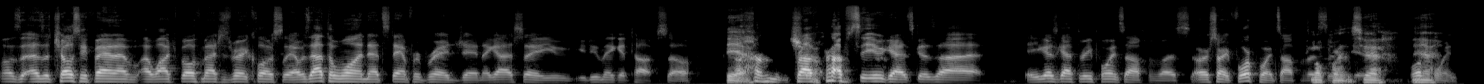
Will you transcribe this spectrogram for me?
Well, as, a- as a Chelsea fan, I, I watched both matches very closely. I was at the one at Stamford Bridge, and I gotta say, you you do make it tough. So Yeah. um, sure. prop, props to you guys because uh, yeah, you guys got three points off of us, or sorry, four points off of us. Four this points. Yeah. Four Yeah. points.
